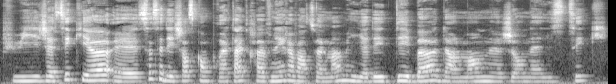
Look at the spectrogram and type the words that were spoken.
Puis je sais qu'il y a, euh, ça c'est des choses qu'on pourrait peut-être revenir éventuellement, mais il y a des débats dans le monde journalistique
